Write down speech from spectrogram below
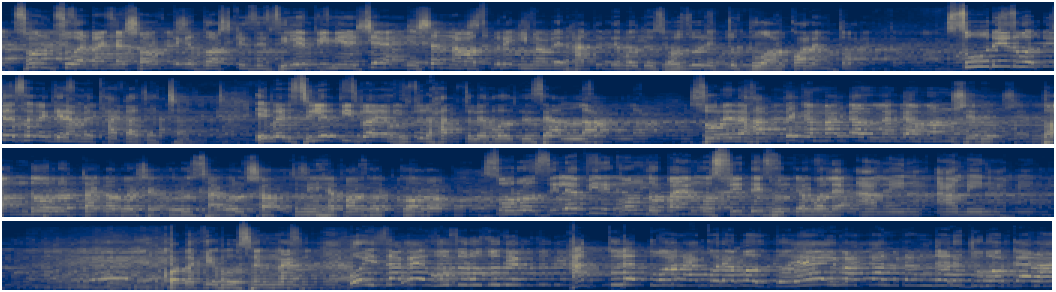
একজন চুয়াডাঙ্গা শহর থেকে দশ কেজি জিলেপি নিয়ে এসে এসার নামাজ পড়ে ইমামের হাতে দিয়ে বলতেছে, হজুর, একটু দোয়া করেন তো। চোরের অত্যাচারে গ্রামে থাকা যাচ্ছে। এবার জিলেপি পায় হুজুর হাত তুলে বলতেছে, আল্লাহ, চোরের হাত থেকে মাকাল মানুষের ধন দৌলত, টাকা পয়সা, গরু, ছাগল, সব তুমি হেফাজত করো। চোর জিলেপির গন্ধ পায়, মসজিদে ঢুকে বলে, আমিন আমিন। কথা কি বলছেন না ওই জায়গায় হুজুর যদি হাত তুলে তোয়া না করে বলতো, এই মাকাল ডাঙ্গার যুবকেরা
